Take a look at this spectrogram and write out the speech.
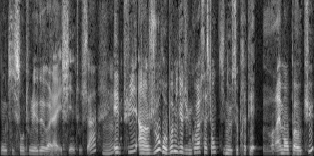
Donc ils sont tous les deux, voilà, ils chinent tout ça. Mhm. Et puis un jour, au beau milieu d'une conversation qui ne se prêtait vraiment pas au cul,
